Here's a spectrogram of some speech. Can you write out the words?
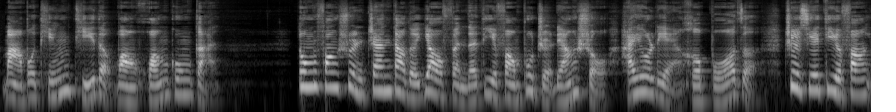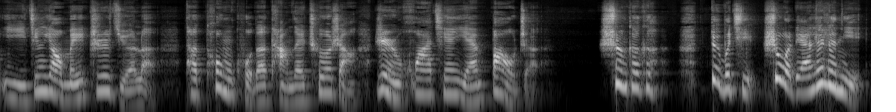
马不停蹄地往皇宫赶。东方顺沾到的药粉的地方不止两手，还有脸和脖子，这些地方已经要没知觉了。他痛苦地躺在车上，任花千颜抱着。顺哥哥。对不起，是我连累了你。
